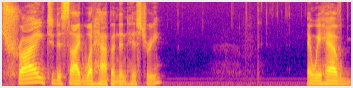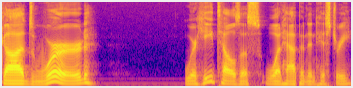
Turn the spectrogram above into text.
trying to decide what happened in history. And we have God's Word where He tells us what happened in history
